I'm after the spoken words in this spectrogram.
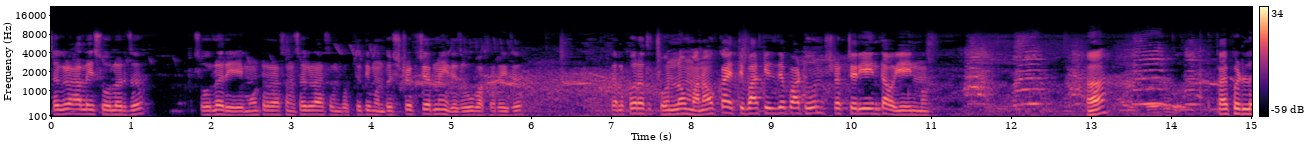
सगळं आलंय सोलरचं. सोलर आहे मोटर असन सगळं असन. फक्त ते म्हणतो स्ट्रक्चर नाही त्याचं उभा करायचं. त्याला परत फोन लावून म्हणावं काय ते बाकीचं ते पाठवून. स्ट्रक्चर येईन तेव्हा येईन मग. हां? काय पडलं?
